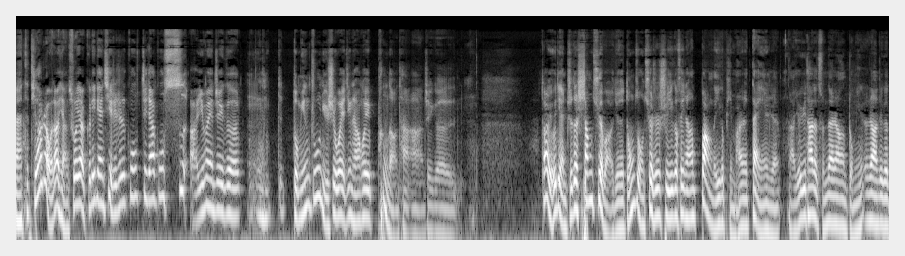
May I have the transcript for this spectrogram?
哎，他提到这儿，我倒想说一下格力电器这支公这家公司啊，因为这个嗯董明珠女士，我也经常会碰到她啊，这个倒有一点值得商榷吧。我觉得董总确实是一个非常棒的一个品牌的代言人啊，由于他的存在，让董明让这个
